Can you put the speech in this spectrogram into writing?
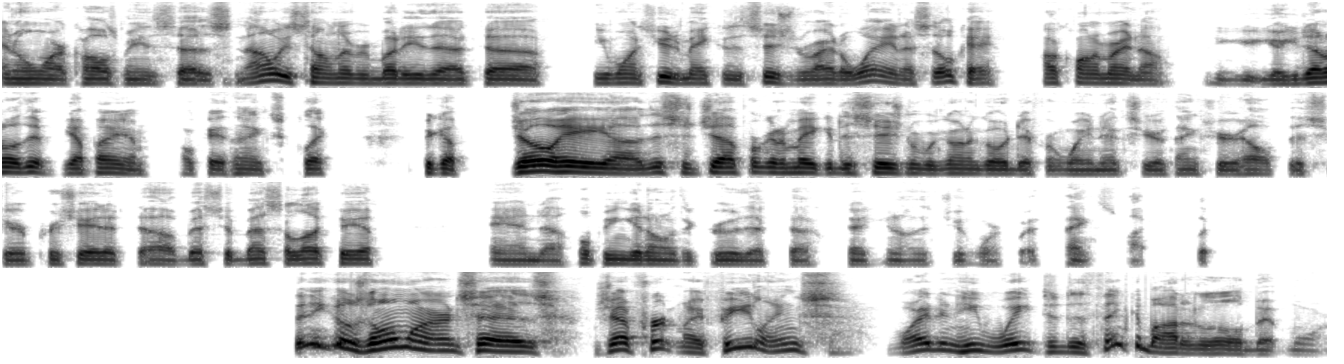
And Omar calls me and says, Now he's telling everybody that uh, he wants you to make a decision right away. And I said, okay, I'll call him right now. You, you done with it? Yep, I am. Okay, thanks. Click. Pick up. Joe, hey, uh, this is Jeff. We're going to make a decision. We're going to go a different way next year. Thanks for your help this year. Appreciate it. Uh, best, best of luck to you. And uh, hope you can get on with the crew that, uh, that you know that you work with. Thanks. Bye. Click. Then he goes Omar and says, Jeff hurt my feelings. Why didn't he wait to, to think about it a little bit more?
